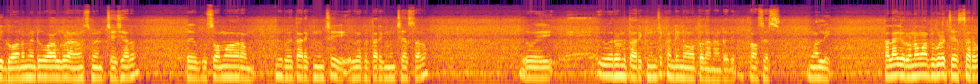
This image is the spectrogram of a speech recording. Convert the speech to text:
ఈ గవర్నమెంట్ వాళ్ళు కూడా అనౌన్స్మెంట్ చేశారు. రేపు సోమవారం ఇరవై తారీఖు నుంచి ఇరవై ఒకటి తారీఖు నుంచి వేస్తారు ఇరవై ఇరవై రెండు తారీఖు నుంచి కంటిన్యూ అవుతుంది అన్నట్టు ఇది ప్రాసెస్ మళ్ళీ. అలాగే రుణమాఫీ కూడా చేస్తారు.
